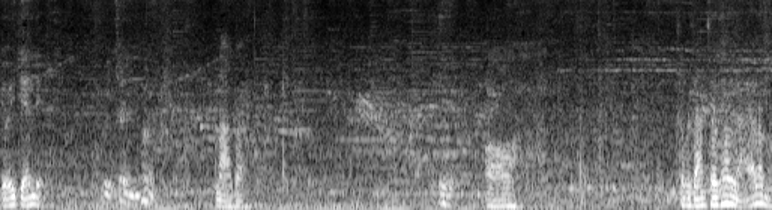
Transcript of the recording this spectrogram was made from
有一点点。会震动哪个？哦，这不咱昨天来了吗？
